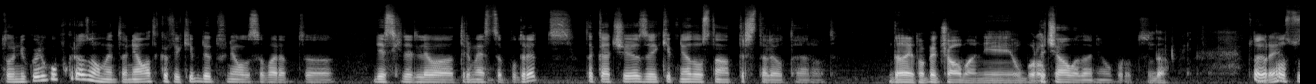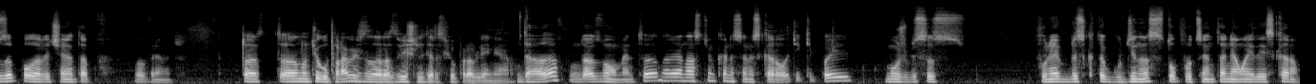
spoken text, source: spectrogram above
то никой не го покрива за момента. Няма такъв екип, дето в него да се варят 10 000 лева 3 месеца подред, така че за екип няма да останат 300 лева от тази работа. Да, ето печалба, не е оборот. Печалба, да, не е оборот. Да. Това е просто за по-далечен етап във времето. Тоест, но ти го правиш за да развиш лидерски управления. Да, да, да, за момента нали, една стюнка не съм изкарал от екипа и може би с поне в близката година 100% няма и да изкарам.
